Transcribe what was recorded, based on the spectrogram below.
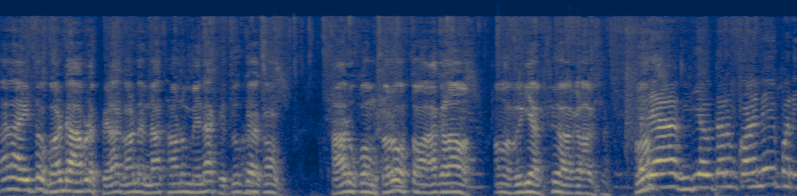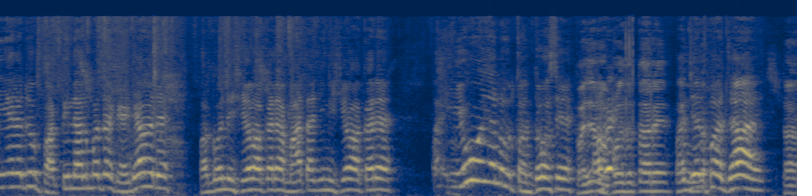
હા એ તો ગઢ આપણે પેલા ગઢ ના ખાવાનું મેં ના કીધું કે કહું સારું કામ કરો તો આગળ આવો. આમાં વિડિયા શું આગળ આવશે? હો? એટલે આ વીડિયો ઉતારવામાં કોઈ નહીં પણ એને જો ભક્તિલાલ બધા કહે હોય ને ભગવાનની સેવા કરે માતાજીની સેવા કરે એવો એનો ધંધો છે. ભજન આપણો જતા જાય.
